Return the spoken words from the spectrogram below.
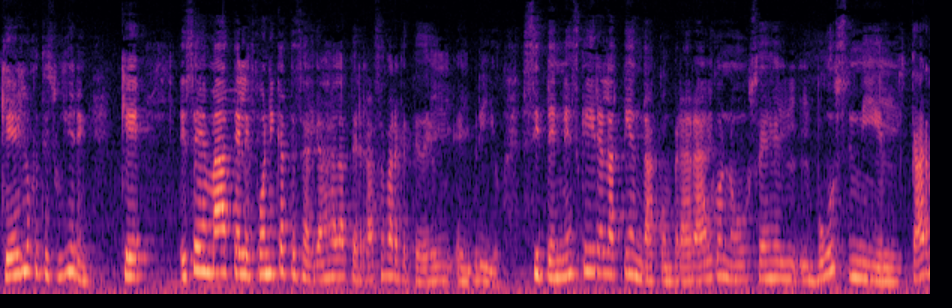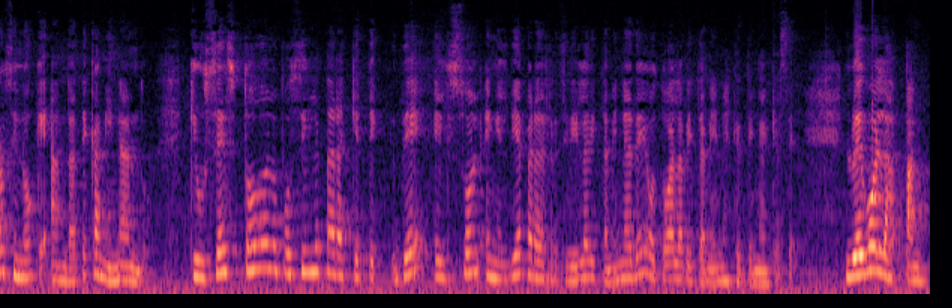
¿qué es lo que te sugieren? Que esa llamada telefónica te salgas a la terraza para que te dé el, el brillo. Si tenés que ir a la tienda a comprar algo, no uses el, el bus ni el carro, sino que andate caminando. Que uses todo lo posible para que te dé el sol en el día para recibir la vitamina D o todas las vitaminas que tengan que hacer. Luego las, pan,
